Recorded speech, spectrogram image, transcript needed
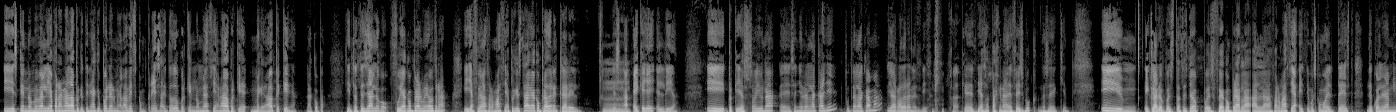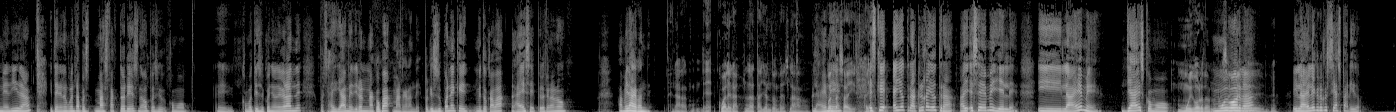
y es que no me valía para nada porque tenía que ponerme a la vez compresa y todo porque no me hacía nada porque me quedaba pequeña la copa. Y entonces ya luego fui a comprarme otra y ya fui a la farmacia, porque esta la había comprado en el Clarel, que es Mm, a- AKA El Día. Y porque yo soy una eh, señora en la calle, puta en la cama y ahorradora en el día que decía esa página de Facebook, no sé de quién. Y, y claro, pues entonces yo pues fui a comprarla a la farmacia e hicimos como el test de cuál era mi medida y teniendo en cuenta pues más factores, ¿no? Pues eh, como eh, como tienes el coño de grande, pues ahí ya me dieron una copa más grande. Porque se supone que me tocaba la S, pero que no, no. A mí la grande. Era, eh, ¿Cuál era la talla entonces? La, La M. ¿Cuántas hay? Hay- Es que hay otra, creo que hay otra. Hay S, M y L. Y la M ya es como... Muy gordo, ¿no? Muy gorda. de-. Y la L creo que sí has parido.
